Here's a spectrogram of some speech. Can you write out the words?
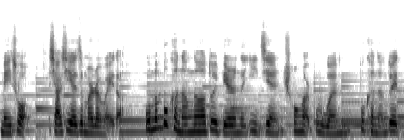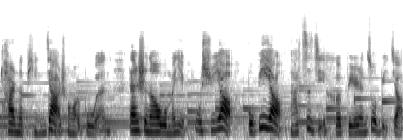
没错，小七也这么认为的。 我们不可能呢对别人的意见充耳不闻，不可能对他人的评价充耳不闻。但是呢，我们也不需要、不必要拿自己和别人做比较。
